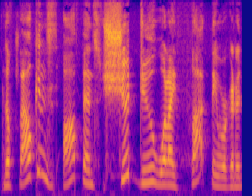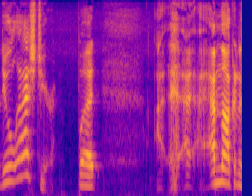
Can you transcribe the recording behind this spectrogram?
The Falcons offense should do what I thought they were going to do last year. But I, am not gonna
